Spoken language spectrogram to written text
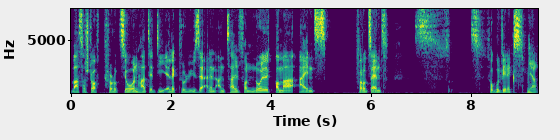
Wasserstoffproduktion hatte die Elektrolyse einen Anteil von 0,1 Prozent. So gut wie nix. Ja,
